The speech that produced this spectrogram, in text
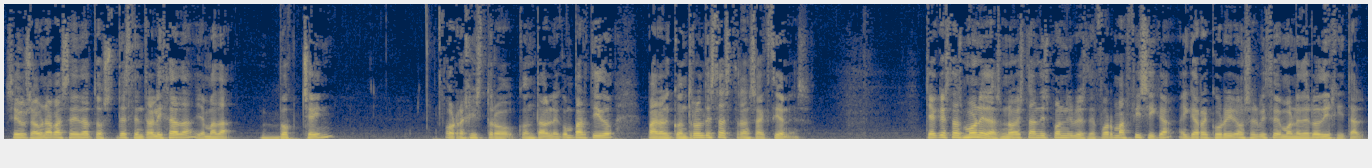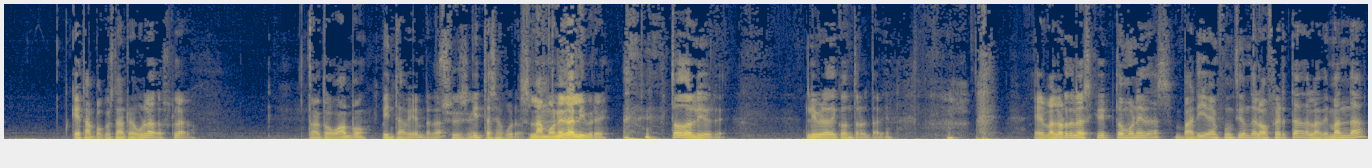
Se usa una base de datos descentralizada llamada blockchain o registro contable compartido para el control de estas transacciones. Ya que estas monedas no están disponibles de forma física, hay que recurrir a un servicio de monedero digital, que tampoco están regulados, claro. Está todo guapo. Pinta bien, ¿verdad? Sí, sí. Pinta seguro. Es la moneda libre. Todo libre. Libre de control también. El valor de las criptomonedas varía en función de la oferta, de la demanda,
